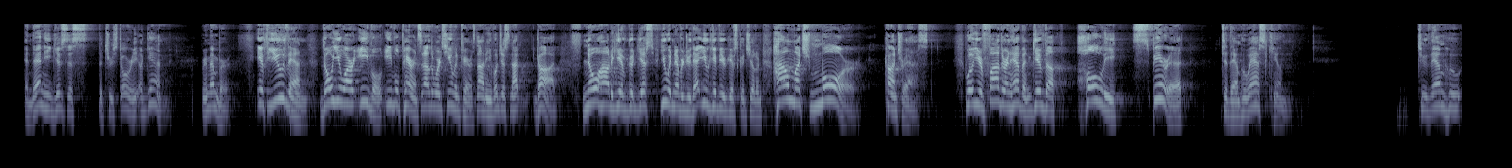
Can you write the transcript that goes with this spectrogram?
And then he gives us the true story again. Remember, if you then, though you are evil, evil parents, in other words, human parents, not evil, just not God, know how to give good gifts. You would never do that. You give your gifts, good children. How much more, contrast, will your Father in heaven give the Holy Spirit to them who ask Him? To them who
